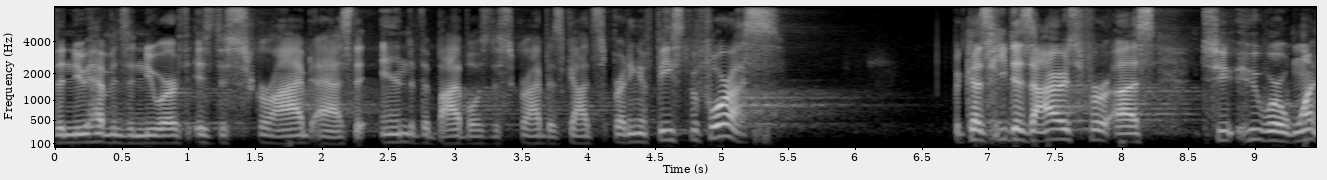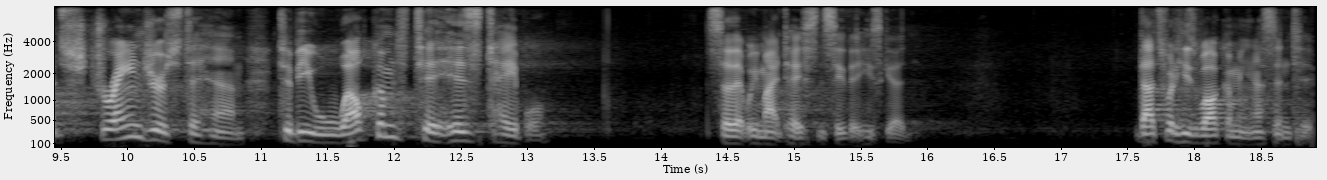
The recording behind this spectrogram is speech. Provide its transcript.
the new heavens and new earth is described as the end of the Bible is described as God spreading a feast before us. Because he desires for us to, who were once strangers to him to be welcomed to his table so that we might taste and see that he's good. That's what he's welcoming us into.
